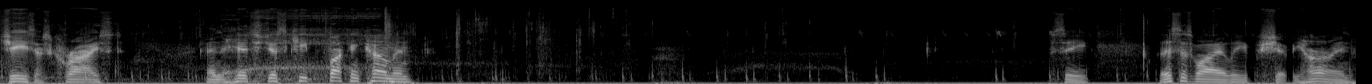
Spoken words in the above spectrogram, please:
Jesus Christ. And the hits just keep fucking coming. See, this is why I leave shit behind.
